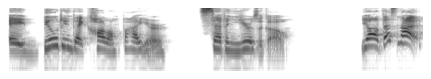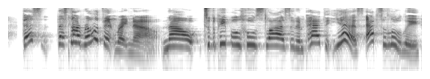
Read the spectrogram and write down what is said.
a building that caught on fire seven years ago. Y'all, that's not that's that's not relevant right now. Now, to the people whose lives it impacted, yes, absolutely.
